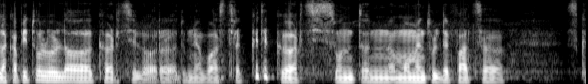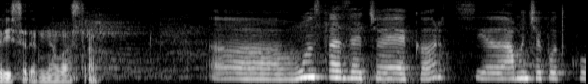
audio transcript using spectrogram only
La capitolul cărților dumneavoastră, câte cărți sunt în momentul de față scrise de dumneavoastră? Uh, 11 cărți. Uh, am început cu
